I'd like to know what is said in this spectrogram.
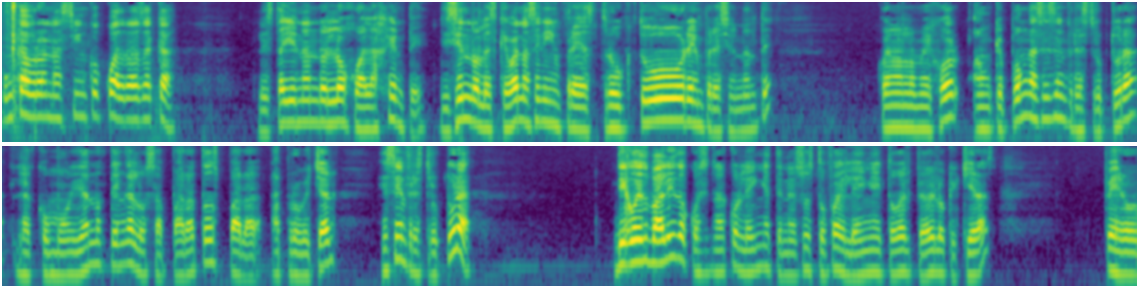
un cabrón a cinco cuadras de acá le está llenando el ojo a la gente, diciéndoles que van a hacer infraestructura impresionante. Cuando a lo mejor, aunque pongas esa infraestructura, la comunidad no tenga los aparatos para aprovechar esa infraestructura. Digo, es válido cocinar con leña, tener su estufa de leña y todo el pedo y lo que quieras. Pero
